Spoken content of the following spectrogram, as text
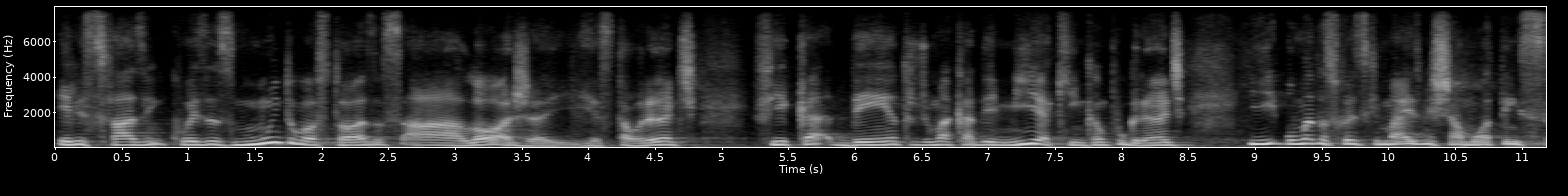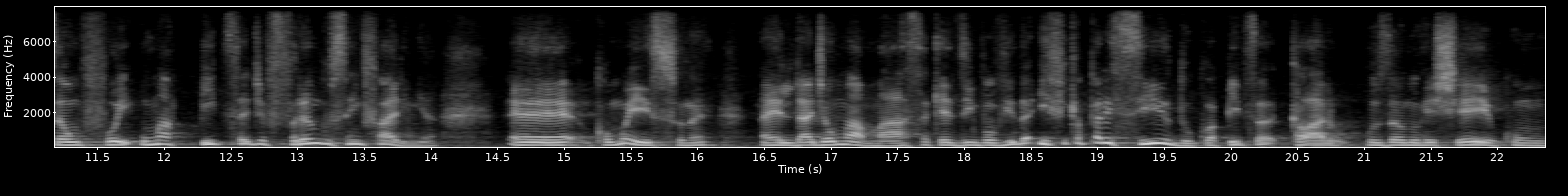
eles fazem coisas muito gostosas. A loja e restaurante fica dentro de uma academia aqui em Campo Grande. E uma das coisas que mais me chamou a atenção foi uma pizza de frango sem farinha é, como é isso, né? Na realidade é uma massa que é desenvolvida e fica parecido com a pizza, claro, usando o recheio com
